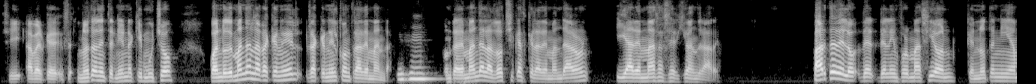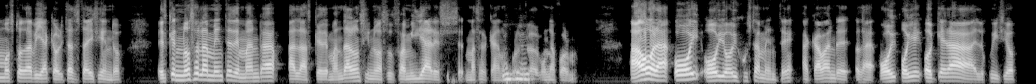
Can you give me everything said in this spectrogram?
Sí, a ver, que no están entendiendo aquí mucho. Cuando demandan a Raquel, Raquel contrademanda. Contrademanda a las dos chicas que la demandaron y además a Sergio Andrade. Parte de, lo, de, la información que no teníamos todavía, que ahorita se está diciendo, es que no solamente demanda a las que demandaron, sino a sus familiares más cercanos, por decirlo de alguna forma. Ahora, hoy, hoy, hoy justamente, acaban de, o sea, hoy, hoy, hoy que era el juicio,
